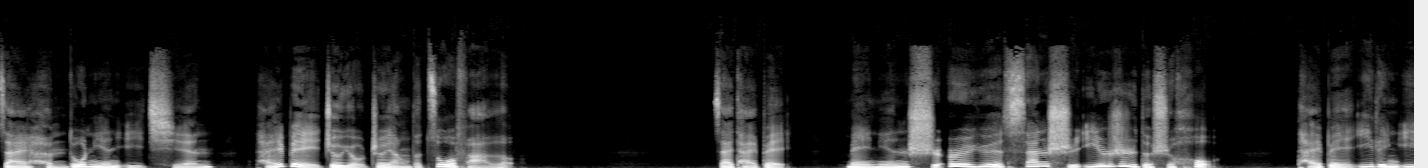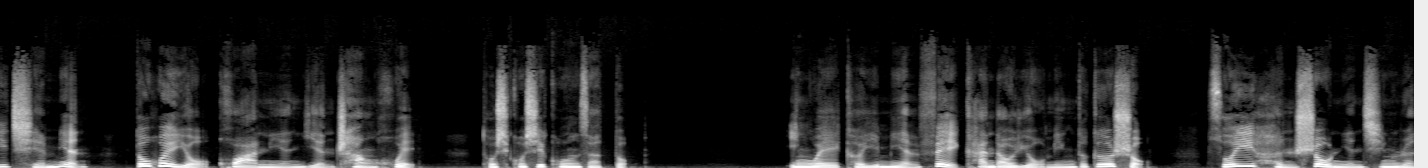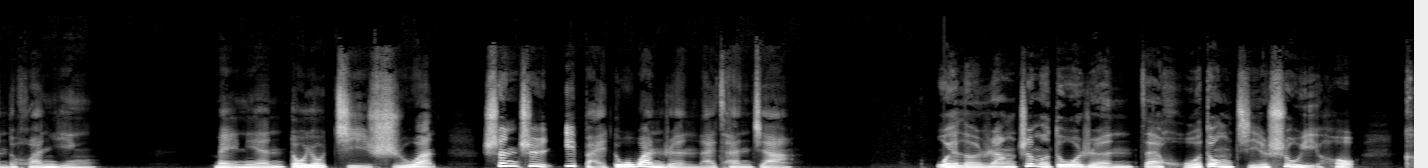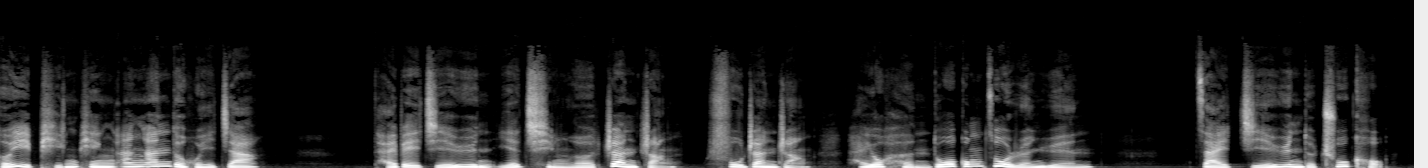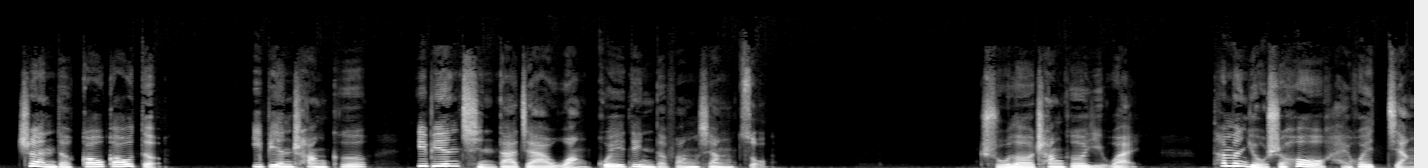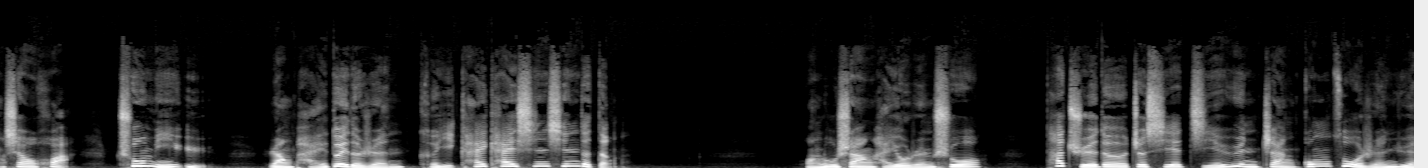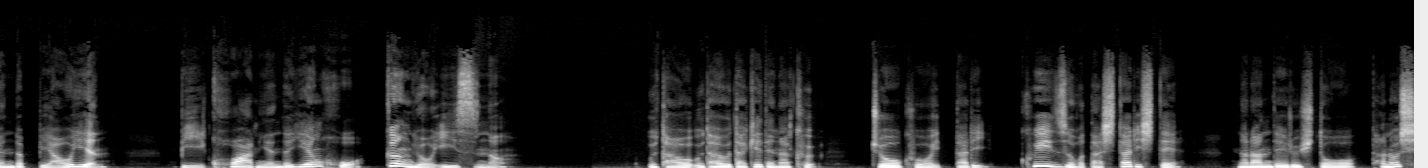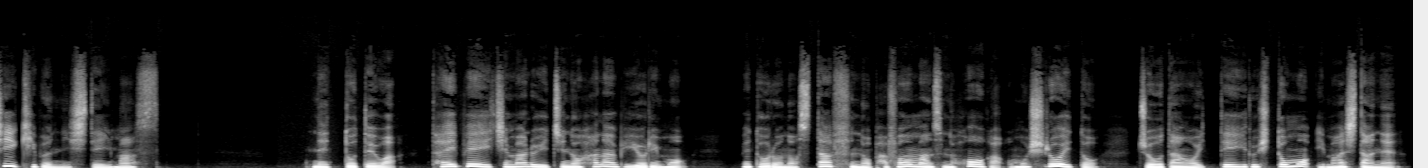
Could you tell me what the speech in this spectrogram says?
在很多年以前。台北就有这样的做法了。在台北，每年十二月三十一日的时候，台北一零一前面都会有跨年演唱会。因为可以免费看到有名的歌手，所以很受年轻人的欢迎。每年都有几十万，甚至一百多万人来参加。为了让这么多人在活动结束以后可以平平安安的回家，台北捷运也请了站长、副站长，还有很多工作人员，在捷运的出口站得高高的。一边唱歌，一边请大家往规定的方向走。除了唱歌以外，他们有时候还会讲笑话、出谜语，让排队的人可以开开心心的等。网络上还有人说，他觉得这些捷运站工作人员的表演比跨年的烟火。更有意思呢。歌を歌うだけでなく、ジョークを言ったり、クイズを出したりして、並んでいる人を楽しい気分にしています。ネットでは台北101の花火よりもメトロのスタッフのパフォーマンスの方が面白いと冗談を言っている人もいましたね。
